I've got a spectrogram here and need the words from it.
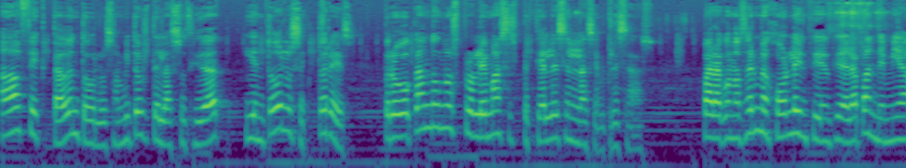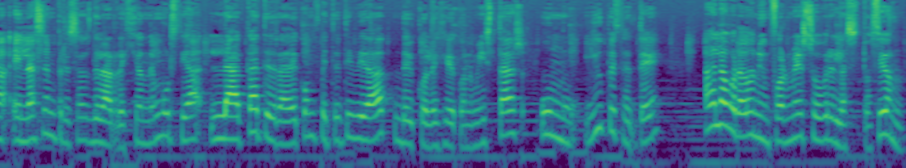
ha afectado en todos los ámbitos de la sociedad y en todos los sectores, provocando unos problemas especiales en las empresas. Para conocer mejor la incidencia de la pandemia en las empresas de la región de Murcia, la Cátedra de Competitividad del Colegio de Economistas, UMU y UPCT ha elaborado un informe sobre la situación.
